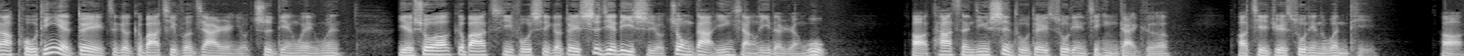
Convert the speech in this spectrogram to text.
那普京也对这个戈巴契夫的家人有致电慰问，也说戈巴契夫是一个对世界历史有重大影响力的人物，啊，他曾经试图对苏联进行改革，啊，解决苏联的问题，啊，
